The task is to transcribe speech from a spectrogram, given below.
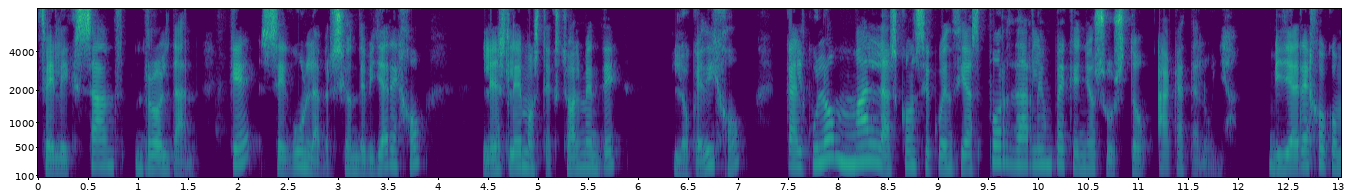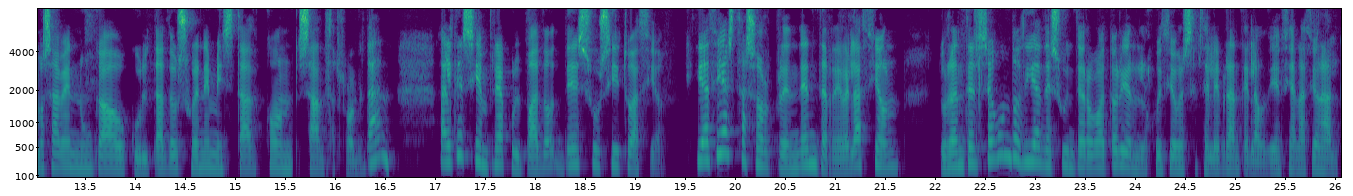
Félix Sanz Roldán, que, según la versión de Villarejo, les leemos textualmente, lo que dijo, calculó mal las consecuencias por darle un pequeño susto a Cataluña. Villarejo, como saben, nunca ha ocultado su enemistad con Sanz Roldán, al que siempre ha culpado de su situación. Y hacía esta sorprendente revelación durante el segundo día de su interrogatorio en el juicio que se celebra ante la Audiencia Nacional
